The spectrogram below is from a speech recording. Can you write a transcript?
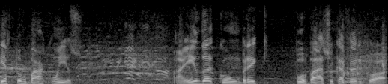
perturbar com isso. Ainda com um break por baixo o Kafelnikov.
